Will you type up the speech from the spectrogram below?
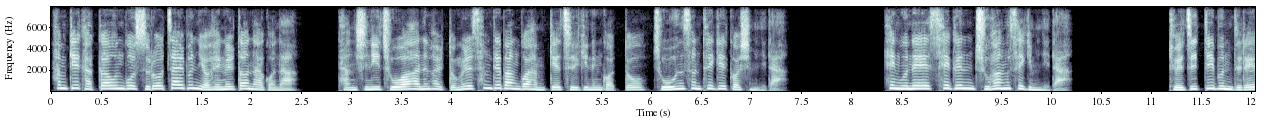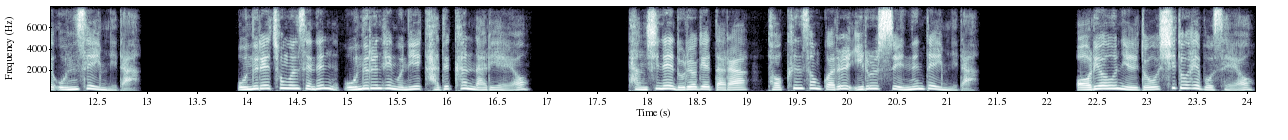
함께 가까운 곳으로 짧은 여행을 떠나거나 당신이 좋아하는 활동을 상대방과 함께 즐기는 것도 좋은 선택일 것입니다. 행운의 색은 주황색입니다. 돼지띠분들의 운세입니다. 오늘의 총운세는 오늘은 행운이 가득한 날이에요. 당신의 노력에 따라 더 큰 성과를 이룰 수 있는 때입니다. 어려운 일도 시도해 보세요.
